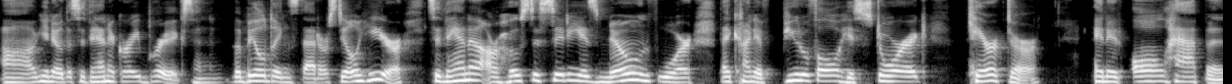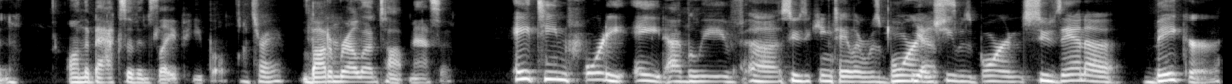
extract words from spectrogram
uh, you know, the Savannah Gray bricks and the buildings that are still here. Savannah, our hostess city, is known for that kind of beautiful, historic character. And it all happened on the backs of enslaved people. That's right. Bottom rail on top, massive. 1848, I believe, uh, Susie King Taylor was born, yes. and she was born Susanna Baker,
